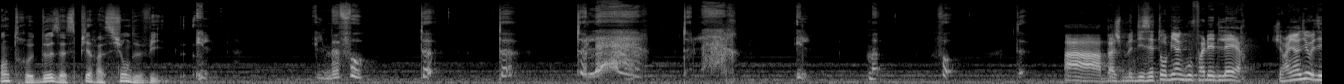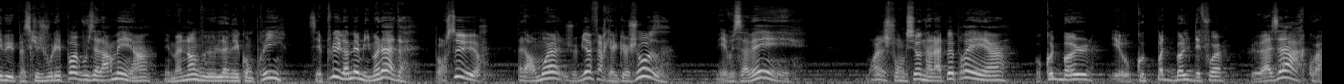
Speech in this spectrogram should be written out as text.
entre deux aspirations de vide. Il me faut de de de l'air, de l'air. Il me faut de Ah, bah je me disais trop bien que vous fallait de l'air. J'ai rien dit au début parce que je voulais pas vous alarmer, hein. Mais maintenant que vous l'avez compris, c'est plus la même limonade, pour sûr. Alors moi, je veux bien faire quelque chose. Mais vous savez, moi je fonctionne à l'à peu près, hein. Au coup de bol, et au coup de pas de bol des fois. Le hasard, quoi.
